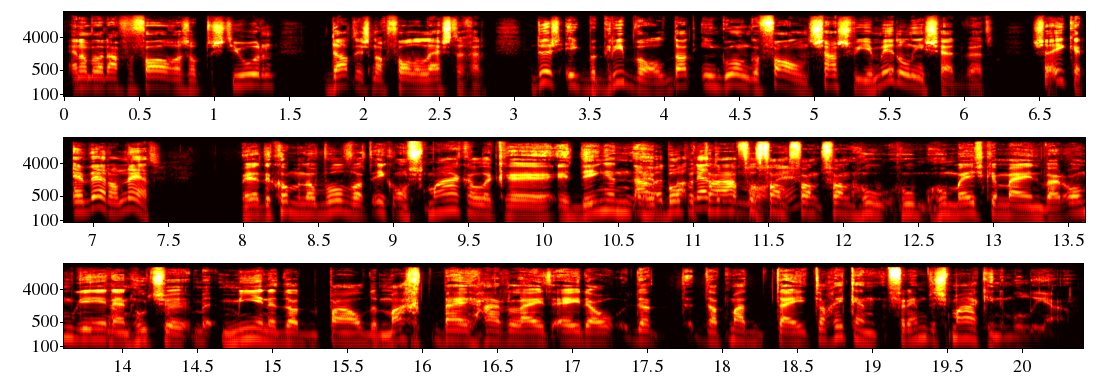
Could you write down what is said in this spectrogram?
En om er dan vervolgens op te sturen, dat is nog volle lastiger. Dus ik begreep wel dat in gewoon geval Sas je middel inzet wordt. Zeker. En waarom net? Maar ja, er komen nog wel wat ik onsmakelijke eh, dingen Nou, eh, op tafel van, van, van hoe, hoe, hoe mensen mij en waar omgaan en hoe ze menen dat bepaalde macht bij haar leidt, Edo. Dat, dat maakt toch ik een vreemde smaak in de moelie aan.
